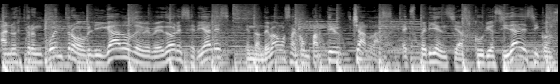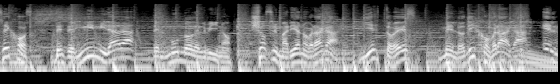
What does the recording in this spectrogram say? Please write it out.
a nuestro encuentro obligado de bebedores cereales, en donde vamos a compartir charlas, experiencias, curiosidades y consejos desde mi mirada del mundo del vino. Yo soy Mariano Braga y esto es Me lo dijo Braga, el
